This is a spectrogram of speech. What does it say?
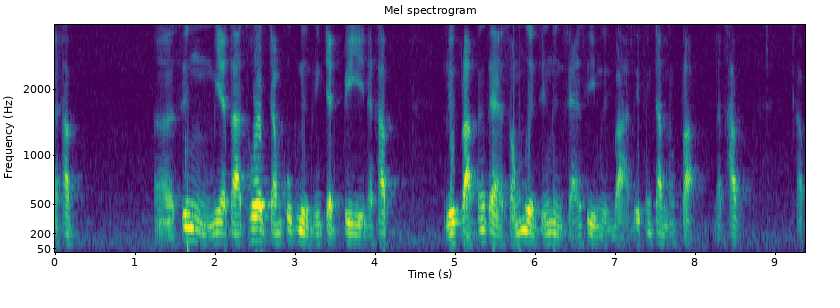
นะครับซึ่งมีอัตราโทษจำคุก 1-7 ปีนะครับหรือปรับตั้งแต่ 20,000 ถึง 140,000 บาท หรือทั้งจำทั้งปรับนะครับครับ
